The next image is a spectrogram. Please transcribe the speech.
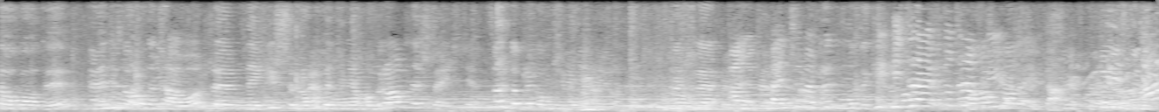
do wody, będzie to oznaczało, że w najbliższym roku będzie miał ogromne szczęście. Coś dobrego musi być. Także tańczymy w rytm muzyki i trafi, to trafi. Tak.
